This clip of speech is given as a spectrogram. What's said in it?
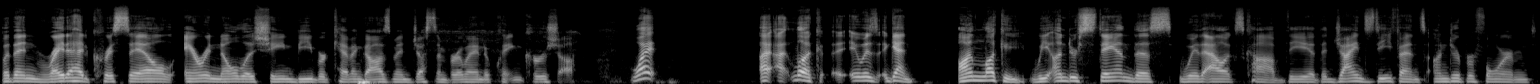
but then right ahead Chris Sale, Aaron Nola, Shane Bieber, Kevin Gausman, Justin Verlander, Clayton Kershaw. What? I, I look, it was again unlucky. We understand this with Alex Cobb. The the Giants defense underperformed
